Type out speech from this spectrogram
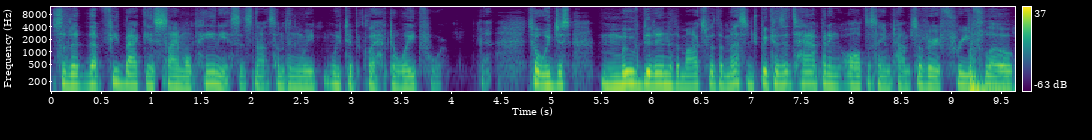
So that that feedback is simultaneous. It's not something we, we typically have to wait for. So we just moved it into the box with a message because it's happening all at the same time. So very free flow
